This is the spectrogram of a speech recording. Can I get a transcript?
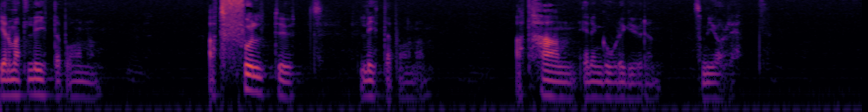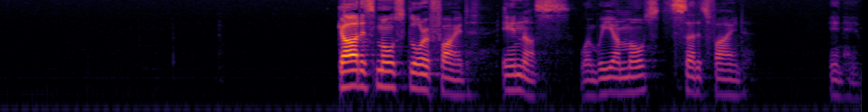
genom att lita på honom. Att fullt ut lita på honom. Att han är den gode guden som gör rätt. God is most glorified in us when we are most satisfied in Him.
